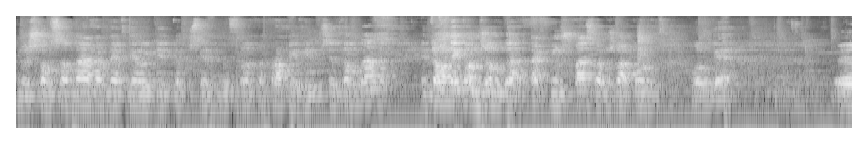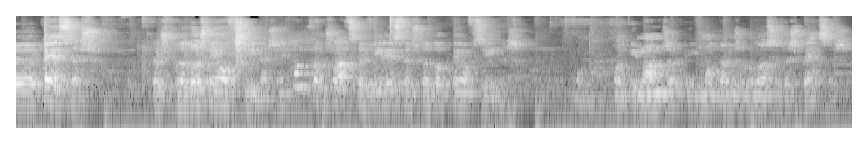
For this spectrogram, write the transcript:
uma gestão saudável, deve ter 80% de frota própria e 20% alugada então onde é que vamos alugar? Está aqui um espaço, vamos lá pôr o aluguer. Uh, peças. Transportadores têm oficinas. Então vamos lá servir esse transportador que tem oficinas. Continuamos e montamos o negócio das peças.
